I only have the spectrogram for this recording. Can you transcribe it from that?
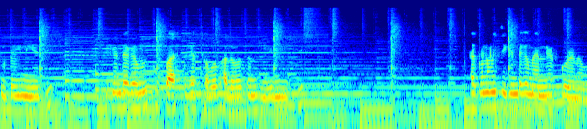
দুটোই নিয়েছি। চিকেনটাকে আমি খুব পাঁচ থেকে ছবার ভালো ধুয়ে নিয়েছি। এখন আমি চিকেনটাকে ম্যারিনেট করে নেব।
